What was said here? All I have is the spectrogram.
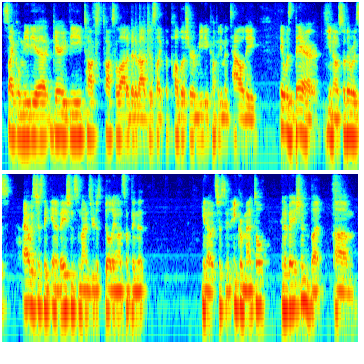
Cycle Media. Gary Vee talks talks a lot a bit about just like the publisher media company mentality. It was there, you know. So there was. I always just think innovation. Sometimes you're just building on something that you know, it's just an incremental innovation, but um,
